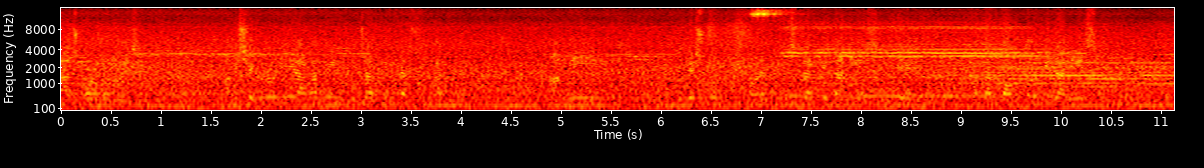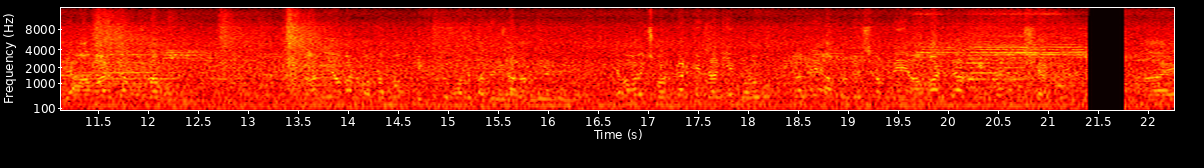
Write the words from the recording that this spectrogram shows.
কাজকর্ম রয়েছে আমি সেগুলো নিয়ে আগামী দু চার দিন ব্যস্ত থাকব আমি বিদেশমন্ত্রী ফরেন মিনিস্টারকে জানিয়েছি যে তার দপ্তরকে জানিয়েছি যে, আমার যা মতামত, আমি আমার মতামত লিখিতভাবে তাদের জানাব। এবং আমি সরকারকে জানিয়ে পরবর্তীকালে আপনাদের সামনে আমার যা ফিডব্যাক আমি শেয়ার আহ,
